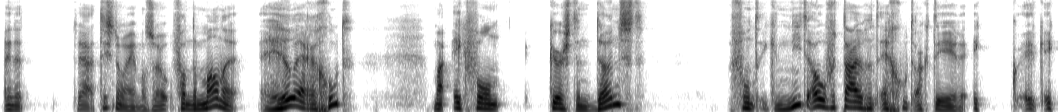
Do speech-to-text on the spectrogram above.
En het, ja, het is nou eenmaal zo. Van de mannen heel erg goed. Maar ik vond Kirsten Dunst... Vond ik niet overtuigend en goed acteren. Ik, ik, ik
